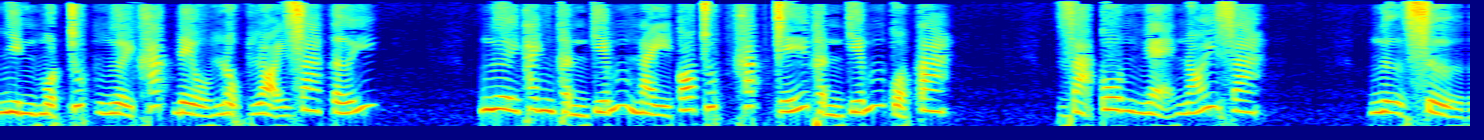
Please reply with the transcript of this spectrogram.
Nhìn một chút người khác đều lục lọi ra tới. Ngươi thanh thần kiếm này có chút khắc chế thần kiếm của ta. Giả côn nhẹ nói ra. Ngự sử,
